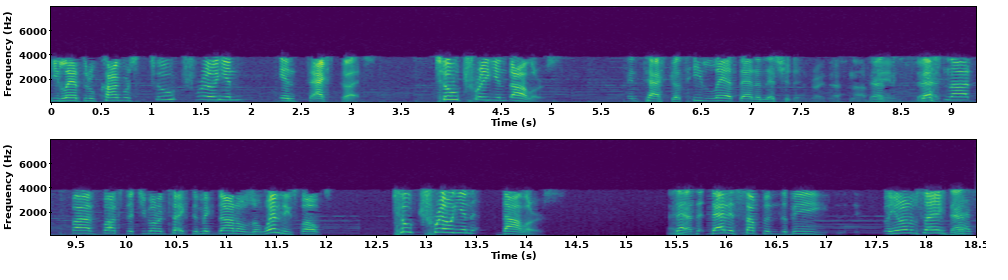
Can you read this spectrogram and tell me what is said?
He led through Congress two trillion in tax cuts, two trillion dollars in tax cuts. He led that initiative. Right, that's not That's, pennies. that's not five bucks that you're going to take to McDonald's or Wendy's, folks. Two trillion dollars. And That that is something to be. You know what I'm saying? That's,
